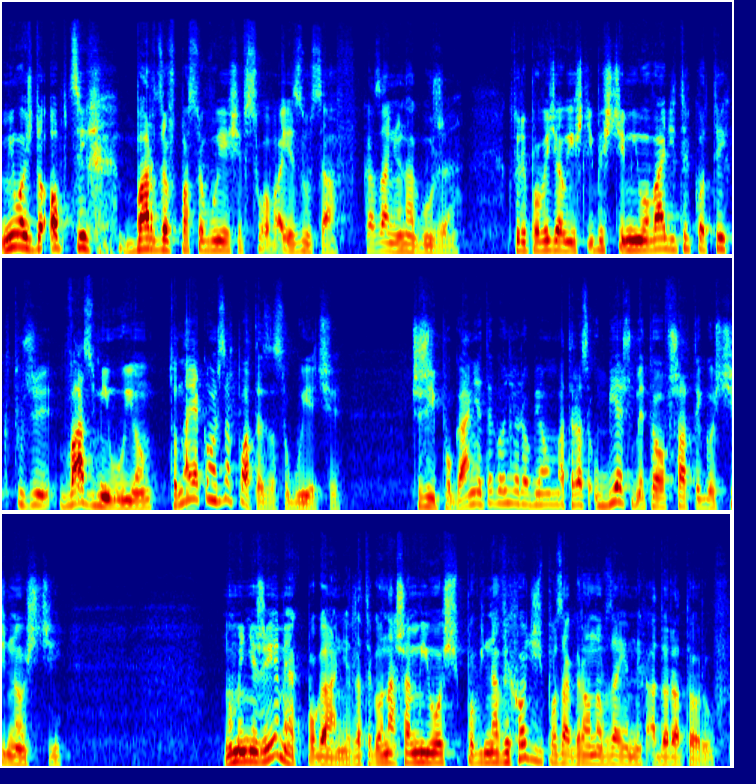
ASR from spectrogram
Miłość do obcych bardzo wpasowuje się w słowa Jezusa w kazaniu na górze, który powiedział: Jeśli byście miłowali tylko tych, którzy was miłują, to na jakąś zapłatę zasługujecie. Czyż i poganie tego nie robią? A teraz ubierzmy to w szaty gościnności. No my nie żyjemy jak poganie, dlatego nasza miłość powinna wychodzić poza grono wzajemnych adoratorów.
